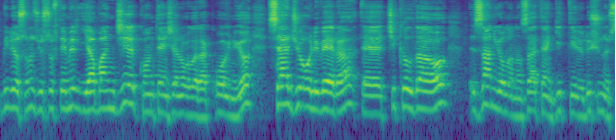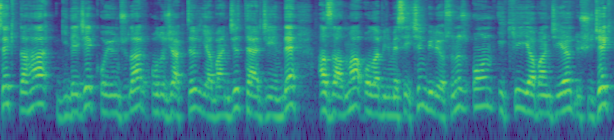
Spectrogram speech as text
biliyorsunuz Yusuf Demir yabancı kontenjanı olarak oynuyor. Sergio Oliveira, e, Çikıldao, Zaniolo'nun zaten gittiğini düşünürsek daha gidecek oyuncular olacaktır. Yabancı tercihinde azalma olabilmesi için biliyorsunuz 12 yabancıya düşecek.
